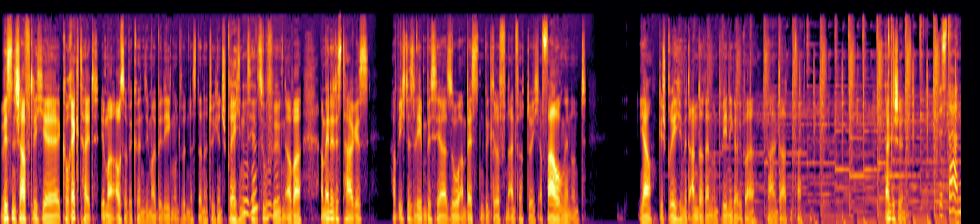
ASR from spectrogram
wissenschaftliche Korrektheit immer, außer wir können sie mal belegen und würden das dann natürlich entsprechend mhm, hinzufügen. Mhm. Aber am Ende des Tages habe ich das Leben bisher so am besten begriffen, einfach durch Erfahrungen und ja, Gespräche mit anderen und weniger über Zahlen, Daten, Fakten. Dankeschön. Bis dann.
